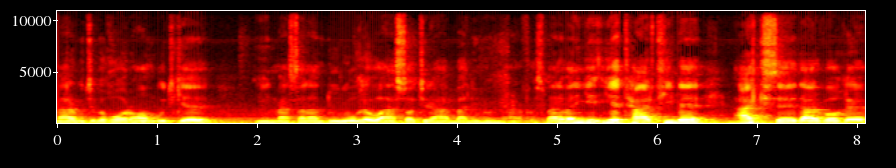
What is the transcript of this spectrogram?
مربوط به قرآن بود که این مثلا دروغه و اساطیر اولین و این حرف بنابراین یه ترتیب عکس در واقع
